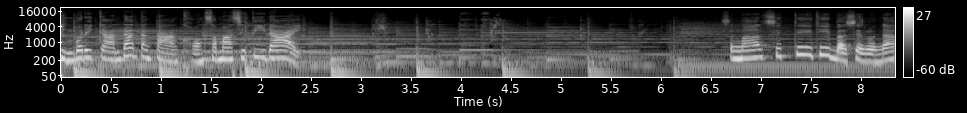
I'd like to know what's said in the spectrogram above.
ถึงบริการด้านต่างๆ ของสมาร์ทซิตี้ได้ สมาร์ทซิตี้ที่บาร์เซโลนา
